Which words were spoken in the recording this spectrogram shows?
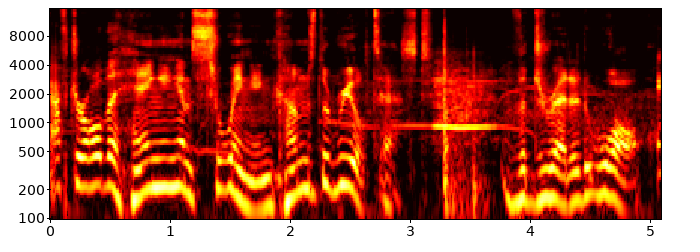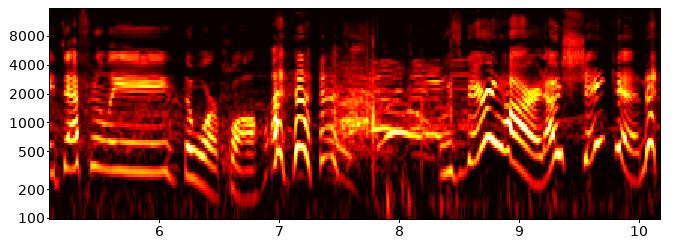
After all the hanging and swinging comes the real test the dreaded wall. Definitely the warp wall. it was very hard. I was shaking.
